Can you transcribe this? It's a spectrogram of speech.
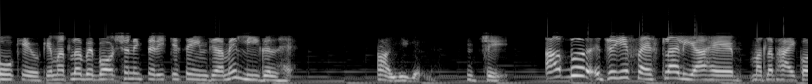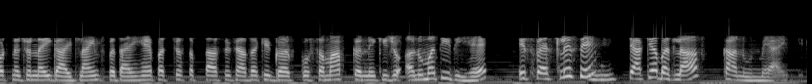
ओके ओके मतलब अबॉर्शन एक तरीके से इंडिया में लीगल है। हाँ लीगल है। जी। अब जो ये फैसला लिया है मतलब हाई कोर्ट ने जो नई गाइडलाइंस बताई हैं पच्चीस सप्ताह से ज़्यादा के गर्भ को समाप्त करने की जो अनुमति दी है इस फैसले से हम्म। क्या क्या बदलाव कानून में आएँगे?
